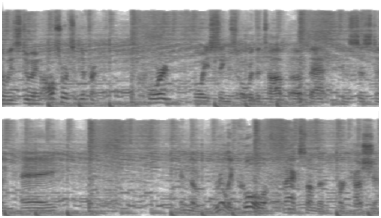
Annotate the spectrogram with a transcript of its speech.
So he's doing all sorts of different chord voicings over the top of that consistent A. And the really cool effects on the percussion.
